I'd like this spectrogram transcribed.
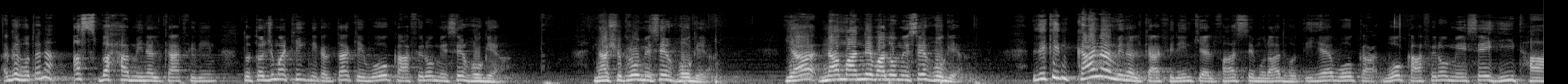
اگر ہوتا نا اسبح من الکافرین، تو ترجمہ ٹھیک نکلتا کہ وہ کافروں میں سے ہو گیا۔ نا شکروں میں سے ہو گیا۔ یا نہ ماننے والوں میں سے ہو گیا۔ لیکن کانا من الکافرین کے الفاظ سے مراد ہوتی ہے وہ وہ کافروں میں سے ہی تھا۔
